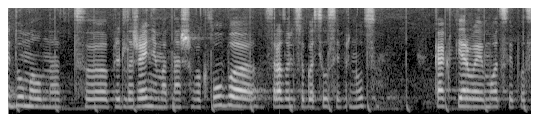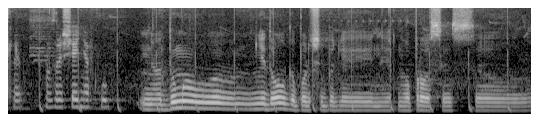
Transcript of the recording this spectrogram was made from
ли думал над э, предложением от нашего клуба? Сразу ли согласился вернуться? Как первые эмоции после возвращения в клуб? Ну, Думал недолго, больше были, наверное, вопросы с э,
